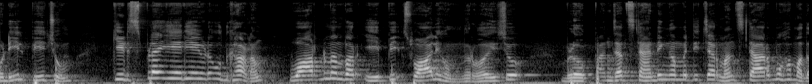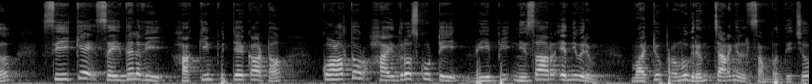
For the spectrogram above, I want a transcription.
Odiyil പീച്ചും കിഡ്സ് പ്ലേ ഏരിയയുടെ ഉദ്ഘാടനം വാർഡ് മെമ്പർ ഇ പി സ്വാലിഹും നിർവഹിച്ചു. Block panchayat standing committee chairman star Muhammad C K Saithalavi Hakeem Puttekkatta Kolathur Hydroskutty V P Nisar എന്നിവരും മറ്റു പ്രമുഖരും ചടങ്ങിൽ സംബന്ധിച്ചു.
